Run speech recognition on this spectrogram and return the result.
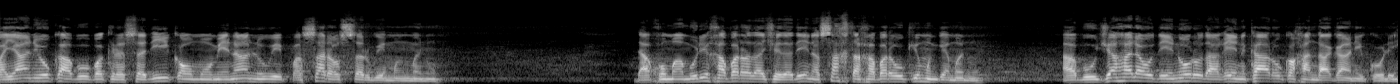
بیان یو کا ابو بکر صدیق او مؤمنانو وی په سر او سترګې مونږ منو دا خو معمولی خبره ده چې د دینه سخت خبره وکي مونږه منو ابو جهل او د نورو دا غي انکار وکړ خنداګانی کولی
